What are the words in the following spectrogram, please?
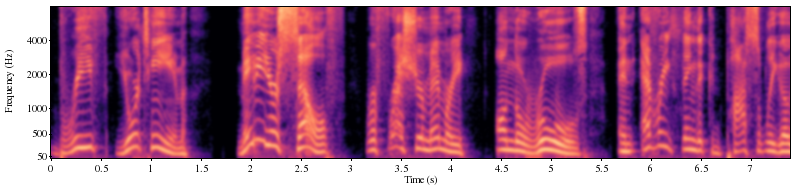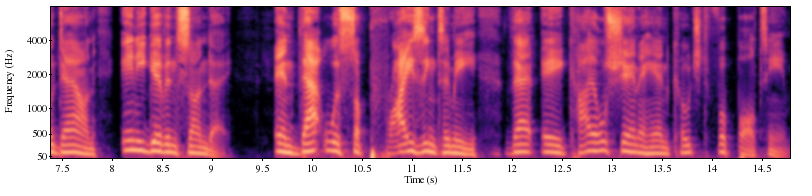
brief your team, maybe yourself, refresh your memory on the rules and everything that could possibly go down any given Sunday. And that was surprising to me that a Kyle Shanahan coached football team,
